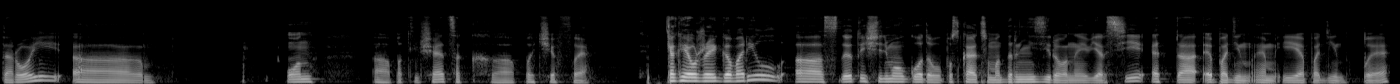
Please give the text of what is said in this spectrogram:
второй а, он а, подключается к а, ПЧФ. Как я уже и говорил, а, с 2007 года выпускаются модернизированные версии. Это EP1M и EP1P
